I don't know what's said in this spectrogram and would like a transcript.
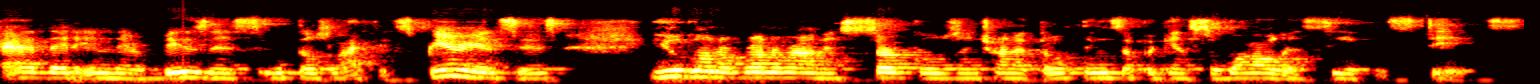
had that in their business with those life experiences, you're going to run around in circles and trying to throw things up against the wall and see if it sticks.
